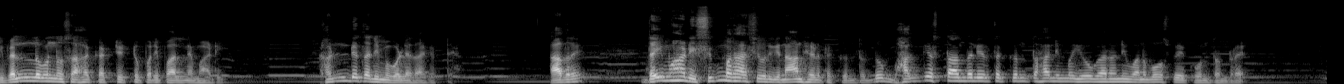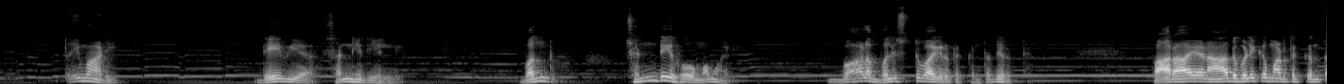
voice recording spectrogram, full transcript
ಇವೆಲ್ಲವನ್ನು ಸಹ ಕಟ್ಟಿಟ್ಟು ಪರಿಪಾಲನೆ ಮಾಡಿ. ಖಂಡಿತ ನಿಮಗೆ ಒಳ್ಳೆಯದಾಗುತ್ತೆ. ಆದರೆ ದಯಮಾಡಿ ಸಿಂಹರಾಶಿಯವರಿಗೆ ನಾನು ಹೇಳ್ತಕ್ಕಂಥದ್ದು, ಭಾಗ್ಯಸ್ಥಾನದಲ್ಲಿರ್ತಕ್ಕಂತಹ ನಿಮ್ಮ ಯೋಗನ ನೀವು ಅನುಭವಿಸ್ಬೇಕು ಅಂತಂದರೆ, ದಯಮಾಡಿ ದೇವಿಯ ಸನ್ನಿಧಿಯಲ್ಲಿ ಬಂದು ಚಂಡಿ ಹೋಮ ಮಾಡಿ. ಭಾಳ ಬಲಿಷ್ಠವಾಗಿರತಕ್ಕಂಥದ್ದು ಇರುತ್ತೆ ಪಾರಾಯಣ ಆದ ಬಳಿಕ ಮಾಡ್ತಕ್ಕಂಥ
